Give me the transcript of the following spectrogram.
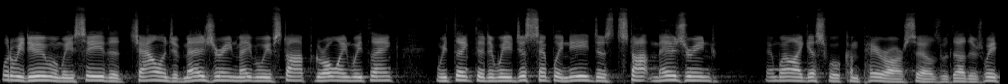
What do we do when we see the challenge of measuring? Maybe we've stopped growing, we think. We think that we just simply need to stop measuring and well, I guess we'll compare ourselves with others. We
